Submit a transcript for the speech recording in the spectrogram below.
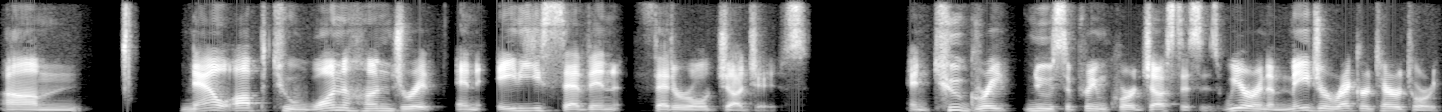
um, now up to 187 federal judges and two great new Supreme Court justices. We are in a major record territory.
